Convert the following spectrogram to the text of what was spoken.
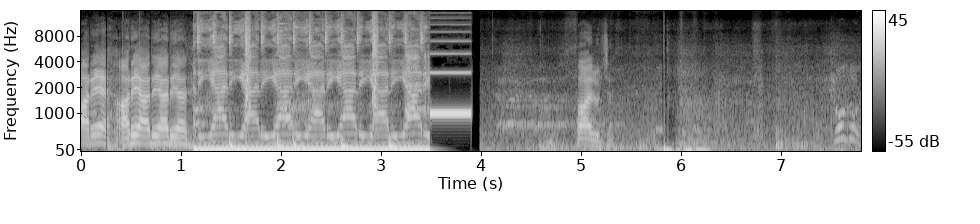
Araya, araya, araya, araya. Faal hocam. Ne oldu?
